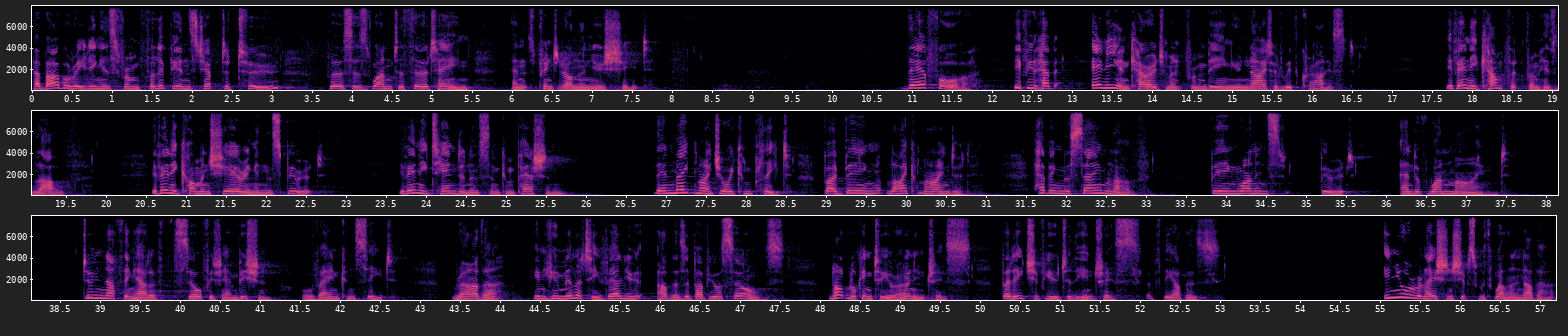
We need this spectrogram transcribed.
Our Bible reading is from Philippians chapter 2, verses 1 to 13, and it's printed on the news sheet. Therefore, if you have any encouragement from being united with Christ, if any comfort from his love, if any common sharing in the Spirit, if any tenderness and compassion, then make my joy complete by being like minded, having the same love, being one in spirit and of one mind. Do nothing out of selfish ambition or vain conceit. Rather, in humility, value others above yourselves, not looking to your own interests, but each of you to the interests of the others. In your relationships with one another,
